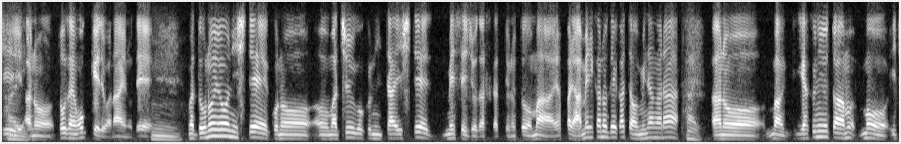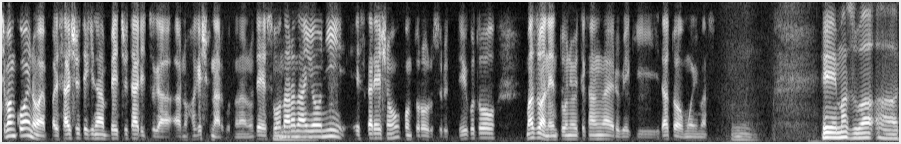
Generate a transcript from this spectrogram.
すし、はい、あの当然 OK ではないので、うん、まあ、どのよようにして、この、まあ、中国に対してメッセージを出すかっていうのと、まあ、やっぱりアメリカの出方を見ながら、はい、あの、まあ、逆に言うと、もう一番怖いのはやっぱり最終的な米中対立があの激しくなることなので、そうならないようにエスカレーションをコントロールするっていうことを、まずは念頭に置いて考えるべきだとは思います。うん。えー、まずはあ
